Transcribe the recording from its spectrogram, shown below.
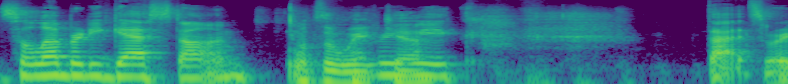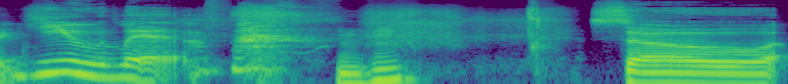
celebrity guest on Of the week, every yeah. week. That's where you live. hmm So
